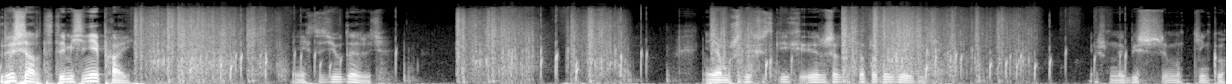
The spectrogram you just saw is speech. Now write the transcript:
Ryszard, ty mi się nie pchaj. Ja nie chcę ci uderzyć. Nie, ja muszę tych wszystkich y, Ryszardów naprawdę uwiedzieć. Już w najbliższym odcinku.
